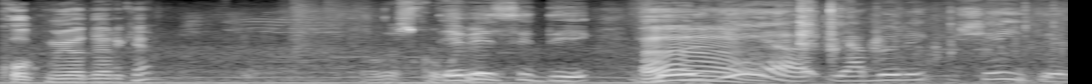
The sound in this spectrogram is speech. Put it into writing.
Kokmuyor derken? Orası kokuyor. Devesi değil. Ha. Bölge ya, ya böyle bir şeydi.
